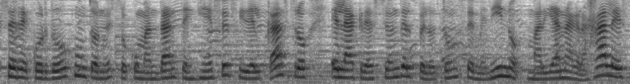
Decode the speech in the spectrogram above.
se recordó junto a nuestro comandante en jefe Fidel Castro en la creación del pelotón femenino Mariana Grajales,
